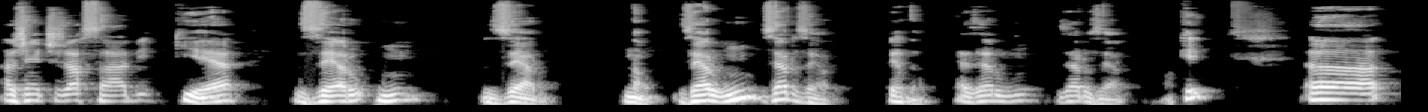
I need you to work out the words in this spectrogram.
a gente já sabe que é 010. Não, 0100. Perdão, é 0100. Ok? Uh,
